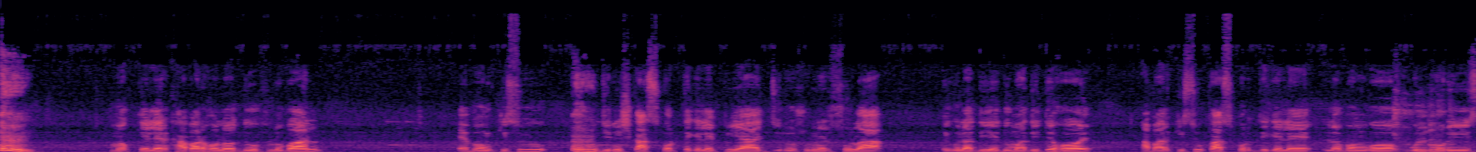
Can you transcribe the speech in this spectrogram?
মক্কেলের খাবার হলো ধূপ লুবান এবং কিছু জিনিস কাজ করতে গেলে পেঁয়াজ, রসুনের ছোলা এগুলা দিয়ে ধুমা দিতে হয়। আবার কিছু কাজ করতে গেলে লবঙ্গ, গুলমরিচ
